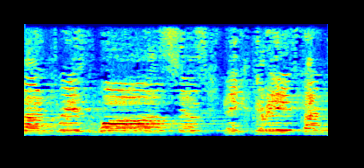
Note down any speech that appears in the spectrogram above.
and with grief and.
